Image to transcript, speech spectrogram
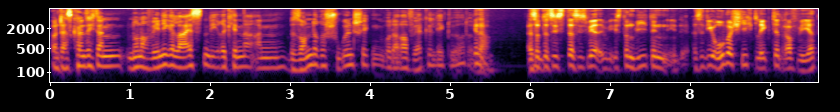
Und das können sich dann nur noch wenige leisten, die ihre Kinder an besondere Schulen schicken, wo darauf Wert gelegt wird? Oder? Genau. Also das ist, das ist, ist dann wie den, also die Oberschicht legt ja darauf Wert,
